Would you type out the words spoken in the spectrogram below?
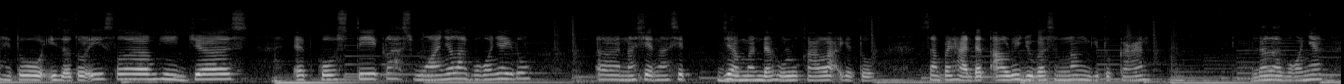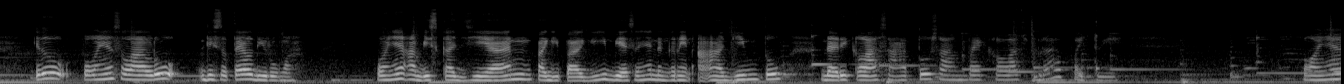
nah itu Izatul Islam Hijaz Ed Kostik lah semuanya lah. Pokoknya itu uh, nasyid-nasyid zaman dahulu kala gitu. Sampai Hadat Alwi juga seneng gitu kan. Udahlah pokoknya itu pokoknya selalu disetel di rumah pokoknya abis kajian pagi-pagi biasanya dengerin AA Gim tuh dari kelas 1 sampai kelas berapa itu ya? Pokoknya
